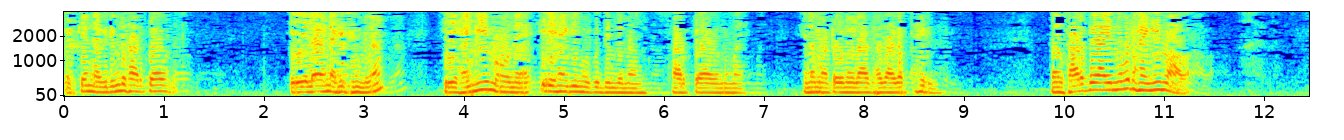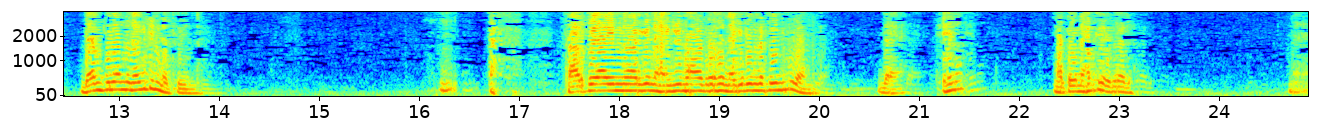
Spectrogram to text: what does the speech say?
එකෙන් නැගිටින්න සර්පයා වුණා. ඒ වෙලාවේ නැගිටින්න නම් ඒ හැඟීම ඕනේ. ඒ හැඟීම උපදින්න නම් සර්පයා වුණමයි. එහෙනම් මට ඕන වෙලාවට හදාගත්ත හැකිද? දැන් සර්පයා ඉන්නකොට හැඟීම ආවා. දැන් පුළුවන් නැගිටින්න නැතුව ඉන්න. සර්පයා ඉන්නවා කියන හැඟීම ආවට පස්සේ නැගිටින්න නැතුව ඉන්න පුළුවන්ද? බෑ. එහෙනම් මට ඕන හැටියට වැඩ. නෑ.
